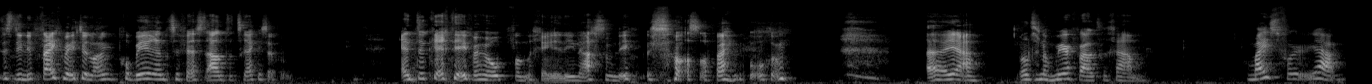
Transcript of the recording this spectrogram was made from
Dus die liep vijf meter lang proberend zijn vest aan te trekken. Zo. En toen kreeg hij even hulp van degene die naast hem liep. Dus dat was wel fijn voor hem. Eh, ja, wat is nog meer fout gegaan? Voor mij is voor, ja,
